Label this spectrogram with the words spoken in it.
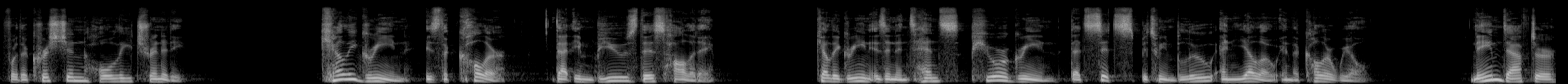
for the Christian Holy Trinity. Kelly green is the color that imbues this holiday. Kelly green is an intense, pure green that sits between blue and yellow in the color wheel. Named after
